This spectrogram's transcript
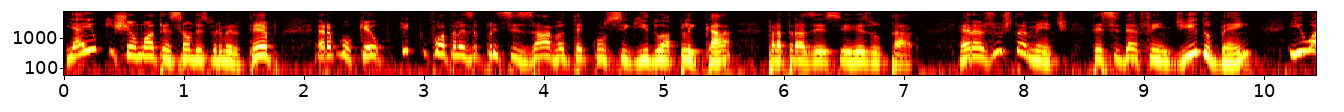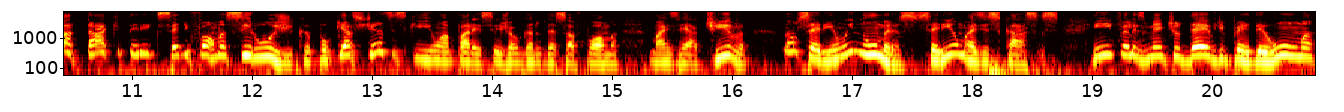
E aí o que chamou a atenção desse primeiro tempo era porque o que, que o Fortaleza precisava ter conseguido aplicar para trazer esse resultado. Era justamente ter se defendido bem e o ataque teria que ser de forma cirúrgica, porque as chances que iam aparecer jogando dessa forma mais reativa não seriam inúmeras, seriam mais escassas. E infelizmente o David perdeu uma,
